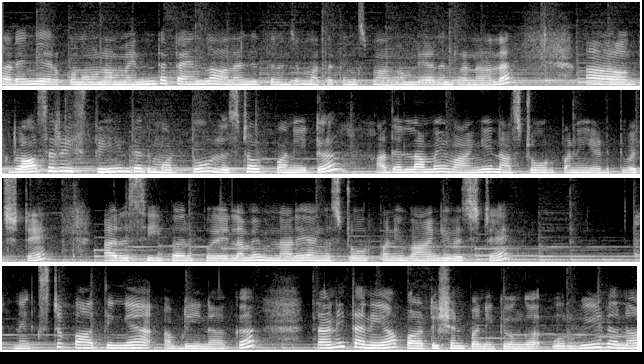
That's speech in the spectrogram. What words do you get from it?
கடைங்க இருக்கணும். நம்ம இந்த டைமில் அலைஞ்சு தெரிஞ்சு மற்ற திங்ஸ் வாங்க முடியாதுன்றனால க்ராசரிஸ் தீர்ந்தது மட்டும் லிஸ்ட் அவுட் பண்ணிவிட்டு அதெல்லாமே வாங்கி நான் ஸ்டோர் பண்ணி எடுத்து வச்சுட்டேன். அரிசி பருப்பு எல்லாமே முன்னாடியே அங்கே ஸ்டோர் பண்ணி வாங்கி வச்சுட்டேன். நெக்ஸ்ட்டு பார்த்தீங்க அப்படின்னாக்கா தனித்தனியாக பார்ட்டிஷன் பண்ணிக்கோங்க. ஒரு வீடுனா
